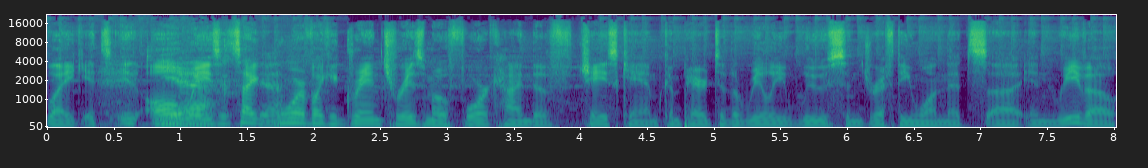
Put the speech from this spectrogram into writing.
like it's it always it's like yeah. more of like a Gran Turismo 4 kind of chase cam compared to the really loose and drifty one that's uh, in Revo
